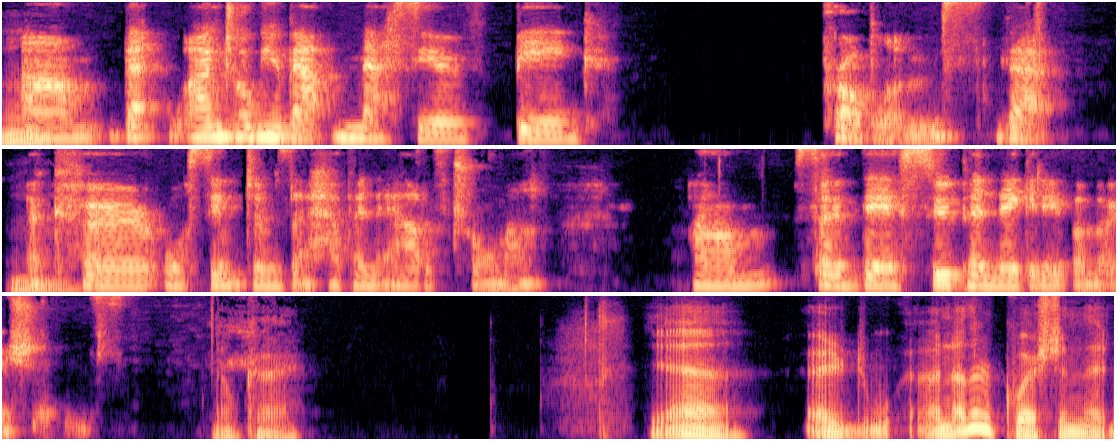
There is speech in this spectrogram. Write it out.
Mm. Um, but I'm talking about massive, big problems that mm. occur or symptoms that happen out of trauma. Um, so they're super negative emotions. Okay. Yeah. Another question that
